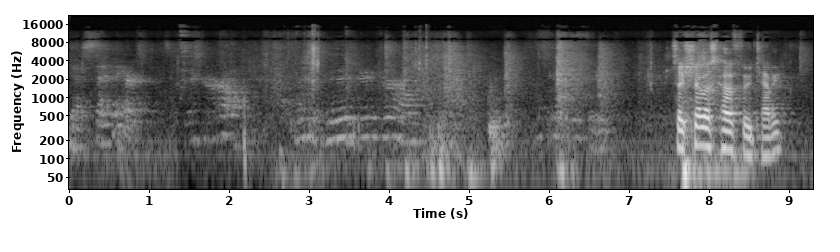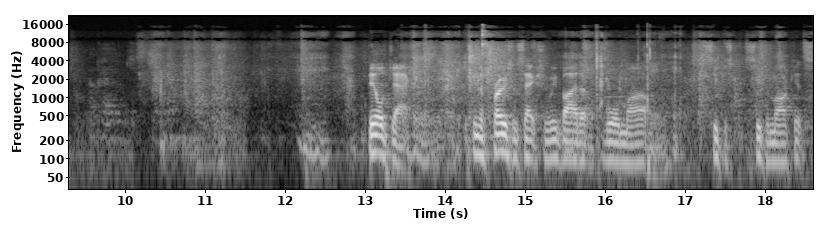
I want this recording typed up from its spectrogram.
Yes, stay there. Good girl. Good, good girl. So show us her food, Tabby. Okay. Bil-Jac. It's in the frozen section. We buy it at Walmart, super, supermarkets.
